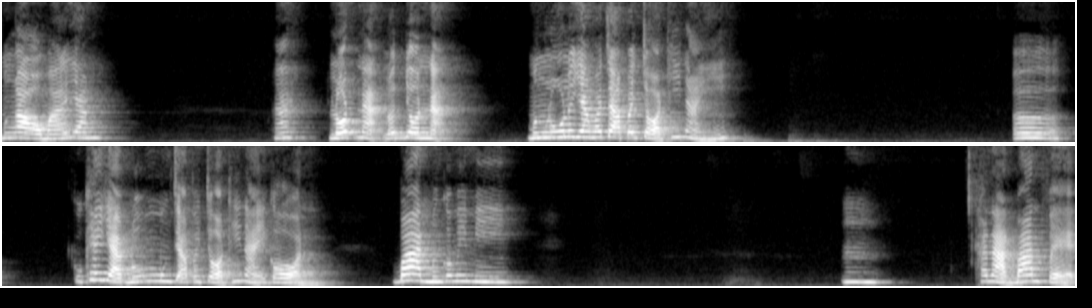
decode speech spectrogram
มึงเอาออกมาหรือยัง ฮะ รถน่ะ รถยนต์น่ะ มึงรู้หรือยังว่าจะเอาไปจอดที่ไหน เออ กูแค่อยากรู้มึงจะเอาไปจอดที่ไหนก่อน บ้านมึงก็ไม่มี อืม ขนาดบ้านแฝด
